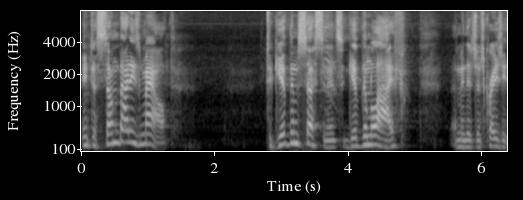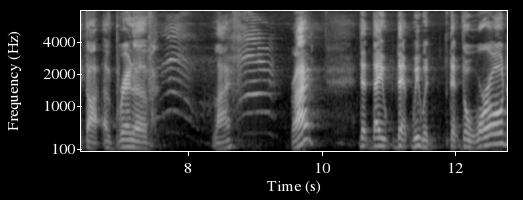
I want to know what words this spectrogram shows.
into somebody's mouth to give them sustenance, give them life. I mean, there's this crazy thought of bread of life, right? That they that we would that the world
